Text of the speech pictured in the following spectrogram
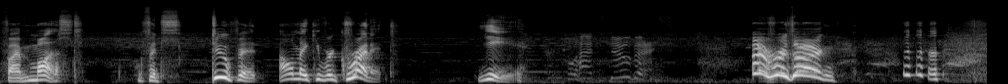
if I must. If it's stupid, I'll make you regret it. Yeah. Let's do this. Everything!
